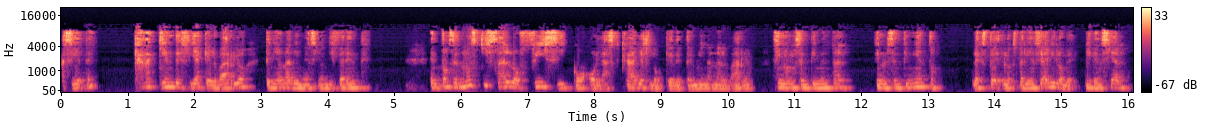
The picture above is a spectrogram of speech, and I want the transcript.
a siete, cada quien decía que el barrio tenía una dimensión diferente. Entonces, no es quizá lo físico o las calles lo que determinan al barrio, sino lo sentimental sino el sentimiento, lo experiencial y lo vivencial.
